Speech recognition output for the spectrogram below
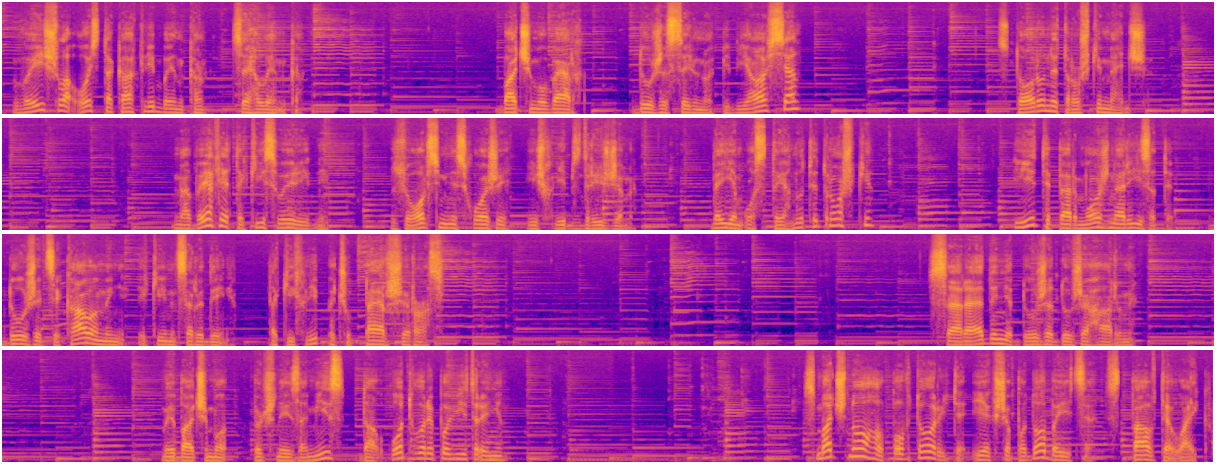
вийшла ось така хлібинка, цеглинка. Бачимо верх дуже сильно піднявся, сторони трошки менше. На вигляд такий своєрідний, зовсім не схожий, ніж хліб з дріжджами. Даємо остигнути трошки. І тепер можна різати. Дуже цікаво мені, який він всередині. Такий хліб печу перший раз. Всередині дуже-дуже гарний. Ми бачимо ручний заміс, дав отвори повітряні. Смачного повторюйте і якщо подобається, ставте лайк.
